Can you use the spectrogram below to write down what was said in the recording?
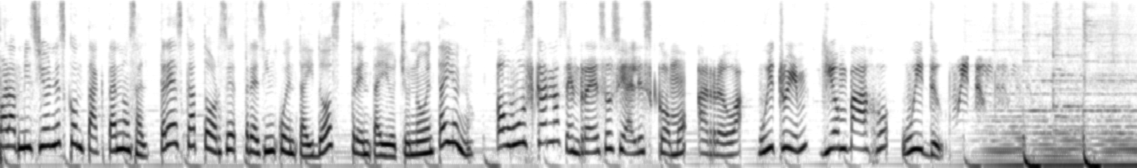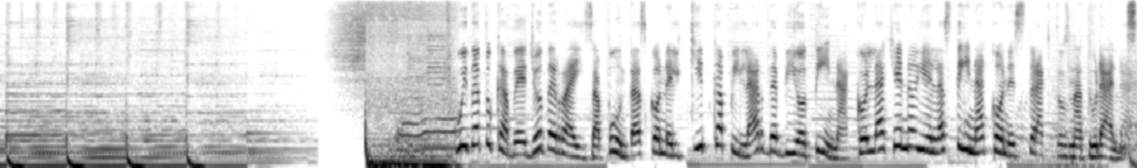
Para admisiones, contáctanos al 314-352-3891 o búscanos en redes sociales como arroba WeDream-WeDo. Cuida tu cabello de raíz a puntas con el kit capilar de biotina, colágeno y elastina con extractos naturales.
